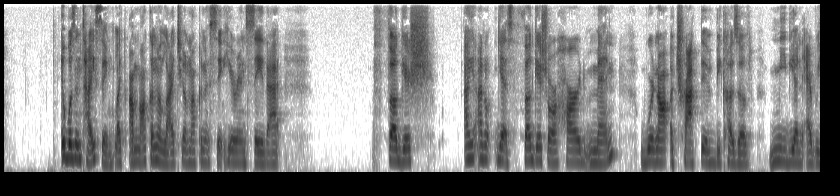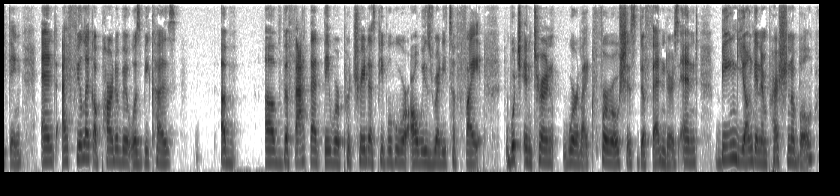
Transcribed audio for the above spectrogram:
it was enticing. Like, I'm not gonna lie to you, I'm not gonna sit here and say that thuggish I, I don't yes thuggish or hard men were not attractive because of media and everything and i feel like a part of it was because of of the fact that they were portrayed as people who were always ready to fight, which in turn were like ferocious defenders. And being young and impressionable,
